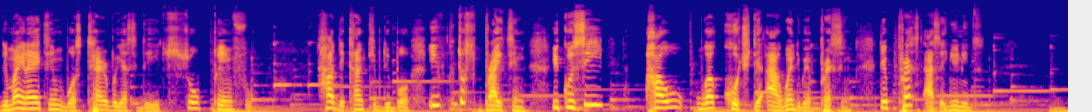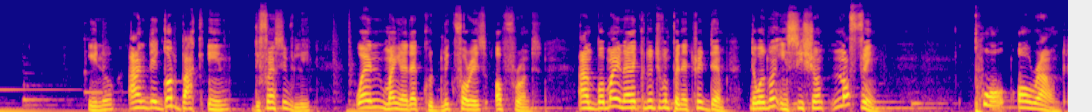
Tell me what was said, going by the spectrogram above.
The Man United team was terrible yesterday. It's so painful how they can't keep the ball. If just Brighton, you could see how well coached they are when they were pressing. They pressed as a unit, you know, and they got back in defensively when Man United could make forays up front. And but Man United couldn't even penetrate them. There was no incision, nothing. Poor all round.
